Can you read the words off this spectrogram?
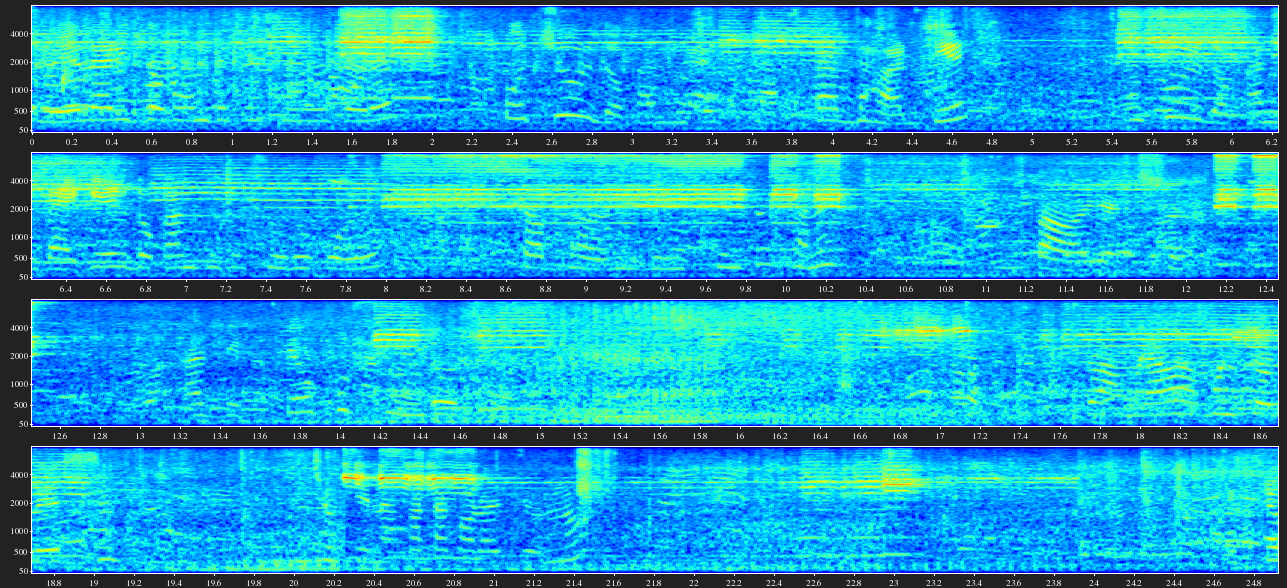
জুয়েলারির দোকান থেকে শুরু করে প্রচুর দোকান যে রাস্তার ধার দিয়ে প্রচুর দোকান, ব্যাগের দোকান থেকে শুরু করে সব ধরনের জিনিস কিন্তু এখানে পাওয়া যাচ্ছে। আর দেখতেও খুব সুন্দর। তো আমরাও এখন চলে এসেছি কিছু কেনাকাটা করার জন্য। একটু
